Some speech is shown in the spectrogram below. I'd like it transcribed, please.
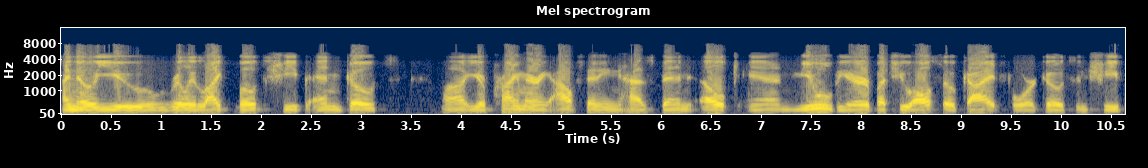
I know you really like both sheep and goats. Uh, your primary outfitting has been elk and mule deer, but you also guide for goats and sheep.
